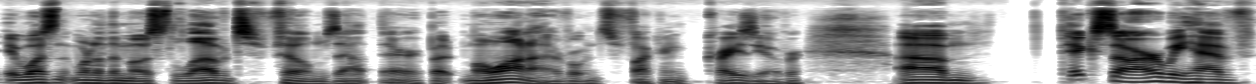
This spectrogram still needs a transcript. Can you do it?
it wasn't one of the most loved films out there. But Moana, everyone's fucking crazy over. Um, Pixar, we have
